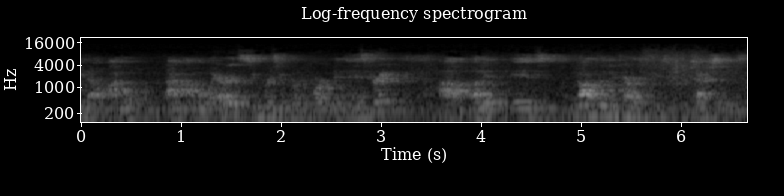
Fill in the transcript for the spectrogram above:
you know, I'm, I'm, aware it's super, super important in history, uh, but it is not really part of the future projections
